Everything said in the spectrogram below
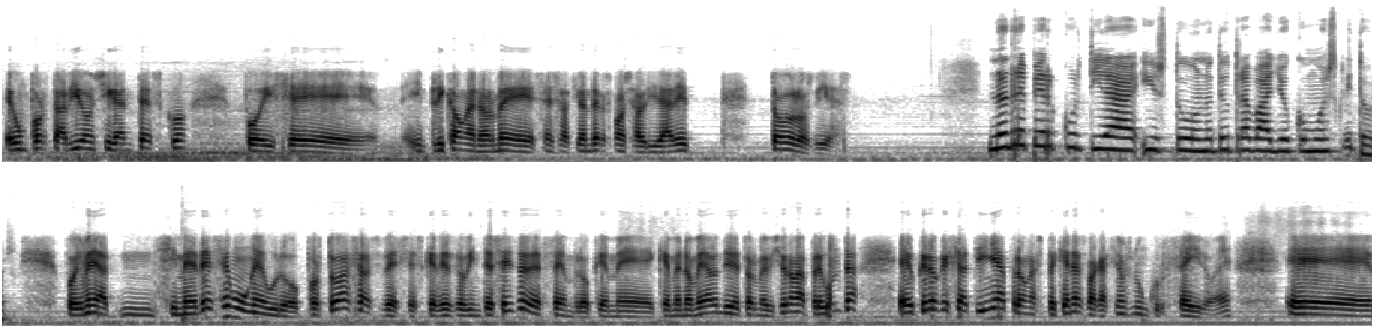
é un portaavión gigantesco pois eh, implica unha enorme sensación de responsabilidade todos os días. Non repercutirá isto no teu traballo como escritor? Pois mira, se si me desen un euro por todas as veces que desde o 26 de decembro que me, que me nomearon director me fixeron a pregunta, eu creo que xa tiña para unhas pequenas vacacións nun cruceiro. Eh? Eh,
